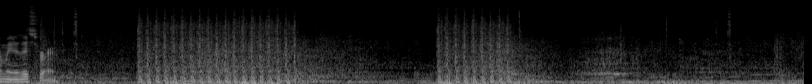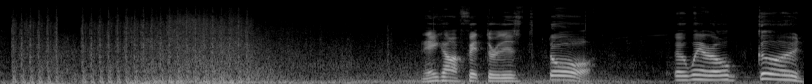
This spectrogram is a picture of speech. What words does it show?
Come into this room. And he can't fit through this door. So we're all good.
